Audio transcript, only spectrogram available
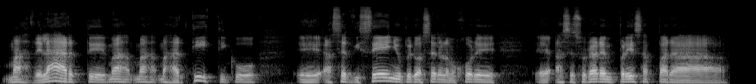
más del arte, más, más, más artístico, eh, hacer diseño, pero hacer a lo mejor eh, eh, asesorar a empresas para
